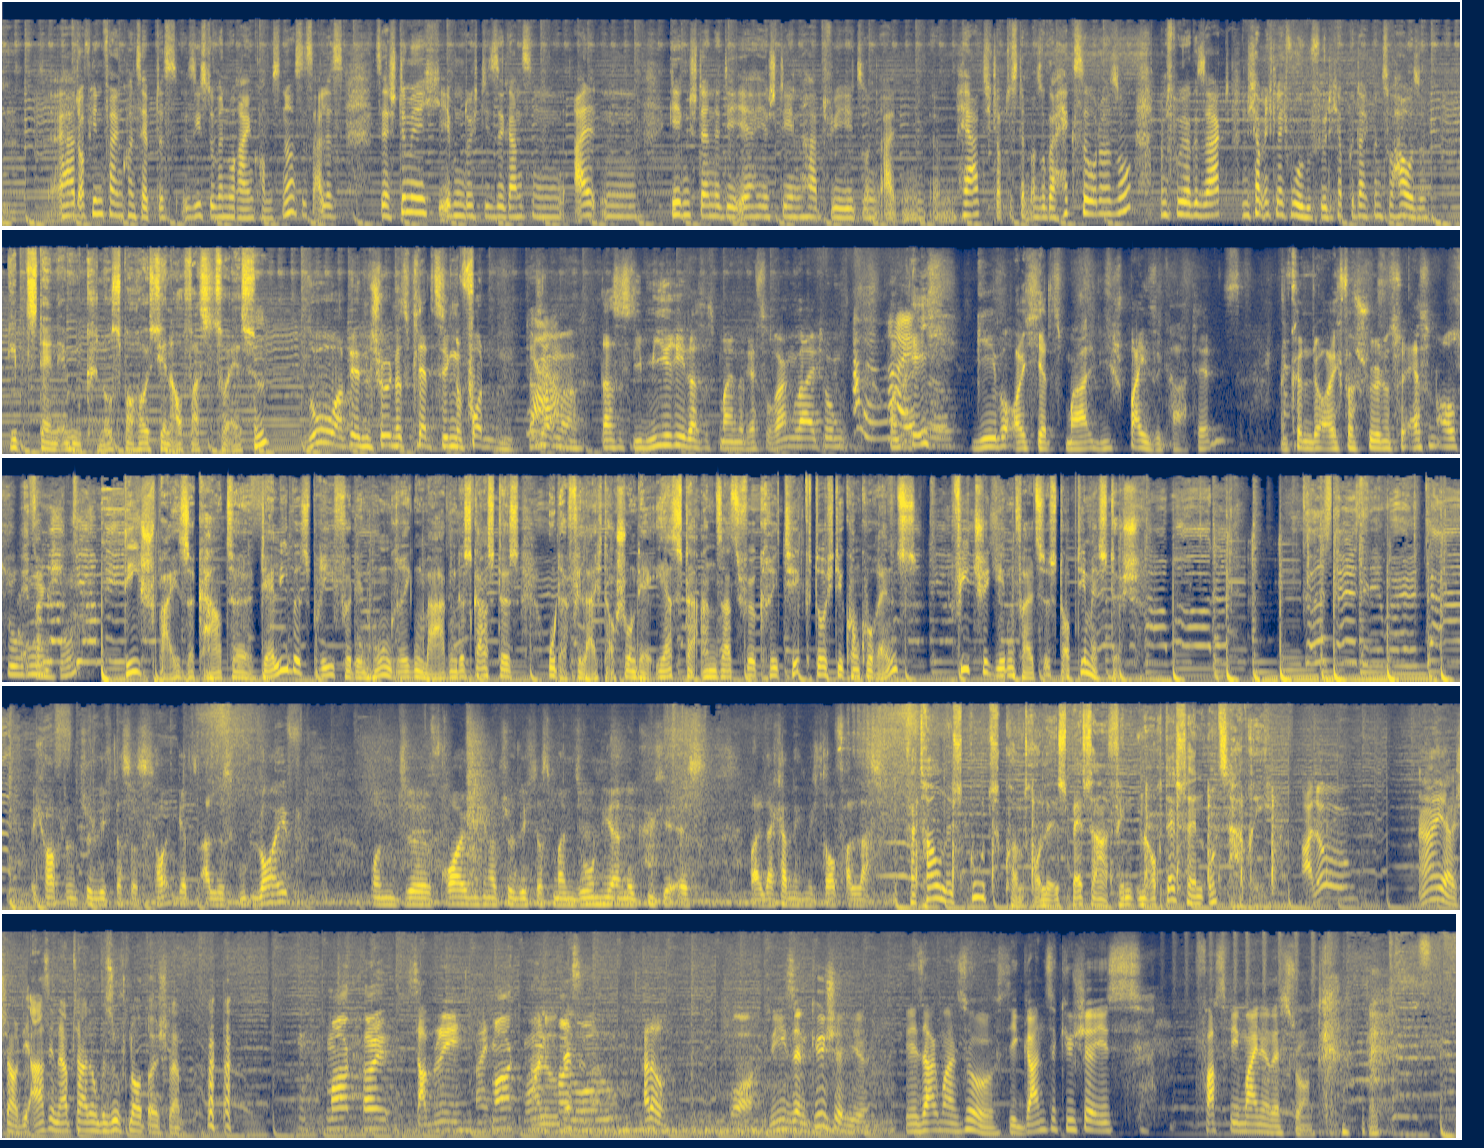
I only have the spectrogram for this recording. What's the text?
Er hat auf jeden Fall ein Konzept, das siehst du, wenn du reinkommst. Ne? Es ist alles sehr stimmig, eben durch diese ganzen alten Gegenstände, die er hier stehen hat, wie so einen alten ähm, Herd. Ich glaube, das nennt man sogar Hexe oder so, hat man früher gesagt. Und ich habe mich gleich wohlgefühlt. Ich habe gedacht, ich bin zu Hause. Gibt's denn im Knusperhäuschen auch was zu essen? So, habt ihr ein schönes Plätzchen gefunden. Ja. Das ist die Miri, das ist meine Restaurantleitung. Und Hi. ich gebe euch jetzt mal die Speisekarten. Dann könnt ihr euch was Schönes zu essen aussuchen. Die Speisekarte, der Liebesbrief für den hungrigen Magen des Gastes oder vielleicht auch schon der erste Ansatz für Kritik durch die Konkurrenz? Feature jedenfalls ist optimistisch. Ich hoffe natürlich, dass das heute jetzt alles gut läuft. Und äh, freue mich natürlich, dass mein Sohn hier in der Küche ist, weil da kann ich mich drauf verlassen. Vertrauen ist gut, Kontrolle ist besser, finden auch Dessen und Sabri. Hallo. Ah ja, schau, die Asienabteilung besucht Norddeutschland. Marc, hi. Sabri. Marc, moin. Hallo. Hallo. Hallo. Boah, riesen Küche hier. Ich sag mal so, die ganze Küche ist fast wie mein Restaurant.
